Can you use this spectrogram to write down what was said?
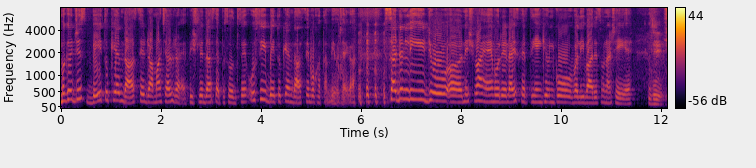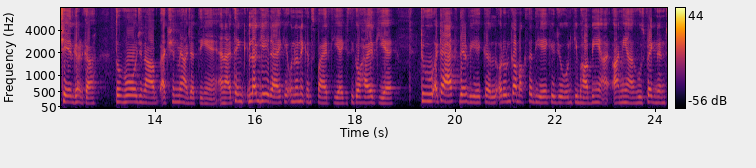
मगर जिस बेतुके अंदाज से ड्रामा चल रहा है पिछले दस एपिसोड से उसी बेतुके अंदाज से वो ख़त्म भी हो जाएगा। सडनली जो निशवा हैं वो रियलाइज़ करती हैं कि उनको वली वारिस होना चाहिए जी। शेरगढ़ का। तो वो जनाब एक्शन में आ जाती हैं एंड आई थिंक लग ये रहा है कि उन्होंने कंस्पायर किया है किसी को हायर किया है टू अटैक देयर व्हीकल और उनका मकसद ये है कि जो उनकी भाभी हैं आनिया हुज प्रेग्नेंट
